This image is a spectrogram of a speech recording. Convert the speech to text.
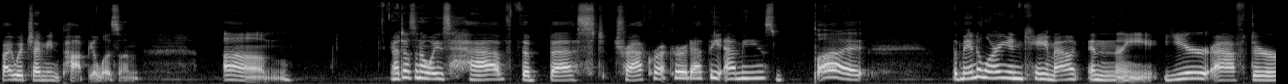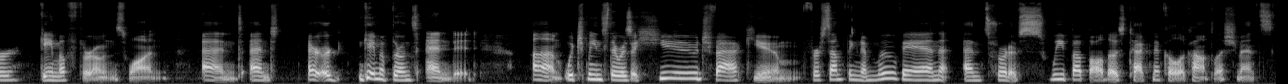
by which I mean populism. Um, it doesn't always have the best track record at the Emmys, but The Mandalorian came out in the year after Game of Thrones won, and and or, or Game of Thrones ended, um, which means there was a huge vacuum for something to move in and sort of sweep up all those technical accomplishments,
